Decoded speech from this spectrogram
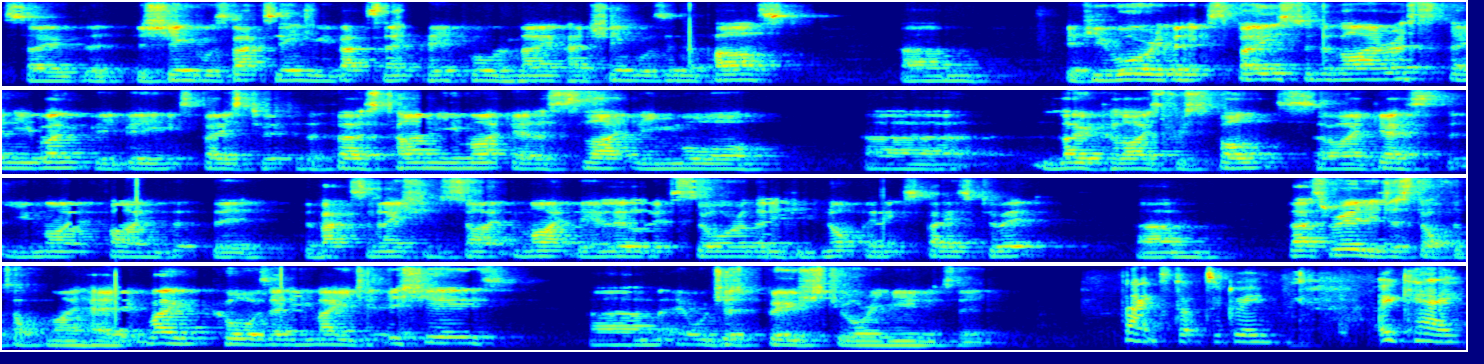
so the, the, shingles vaccine, we vaccinate people who may have had shingles in the past. Um, if you've already been exposed to the virus, then you won't be being exposed to it for the first time. You might get a slightly more uh, localized response. So I guess that you might find that the, the vaccination site might be a little bit sorer than if you've not been exposed to it. Um, that's really just off the top of my head. It won't cause any major issues. Um, it will just boost your immunity. Thanks, Dr. Green. Okay,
